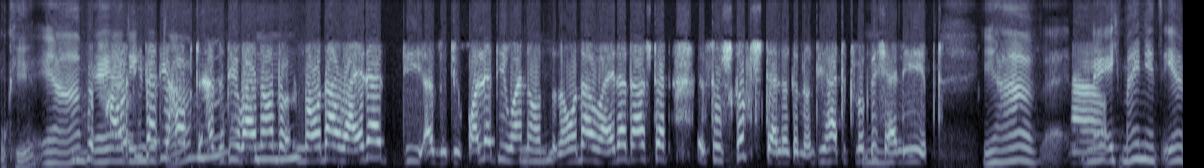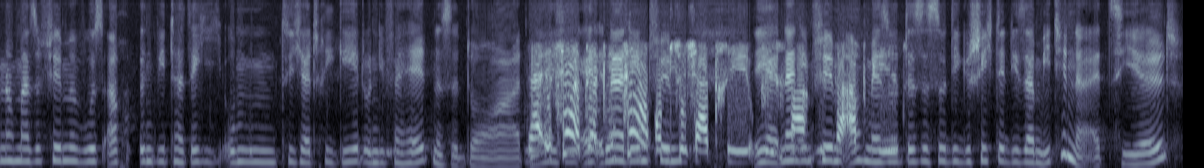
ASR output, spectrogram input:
Okay. Ja, Diese ja, die da die Haupt, also die Winona Ryder, die, also die Rolle, die Winona Ryder darstellt, ist eine Schriftstellerin und die hat es wirklich Mhm. erlebt. Ja, äh, ne, ich meine jetzt eher nochmal so Filme, wo es auch irgendwie tatsächlich um Psychiatrie geht und die Verhältnisse dort. Ja, ne? ist ja, erinnere ja auch um Psychiatrie. Ja, wie erinnere den Film auch mehr so, das ist so die Geschichte dieser Mädchen da erzählt.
